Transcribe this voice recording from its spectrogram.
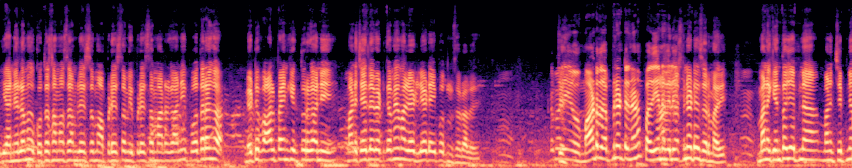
ఇక నెల ముందు కొత్త సంవత్సరం వేస్తాము అప్పుడేస్తాం ఇప్పుడేస్తాం అంటారు కానీ పోతారంగా. మెట్టు పాల పైనకి ఎక్కుతారు కానీ మన చేతిలో పెట్టుకమే మళ్ళీ లేట్ అయిపోతుంది సార్ అది మరి మాట తప్పినట్టేనా? పదిహేను వేలు చెప్పినట్టే సార్ మాది. మనకి ఎంత చెప్పినా మనం చెప్పిన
